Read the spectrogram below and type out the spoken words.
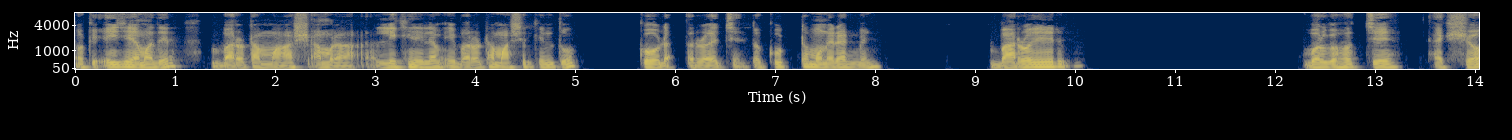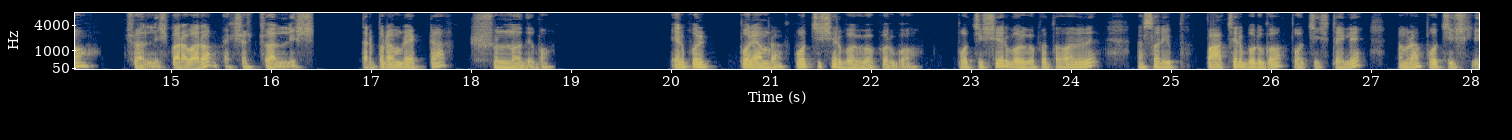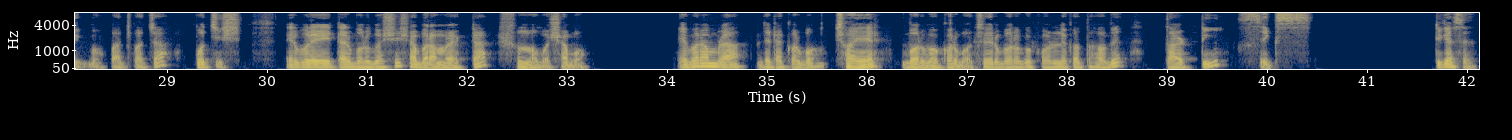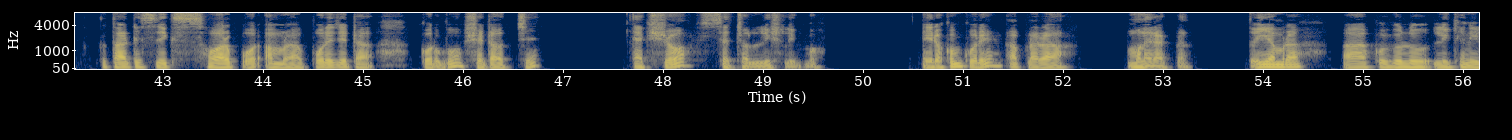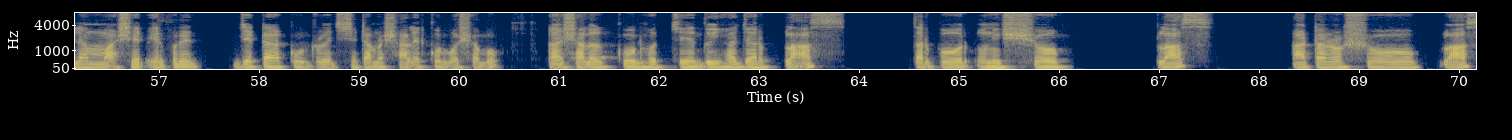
ওকে, এই যে আমাদের বারোটা মাস আমরা লিখে নিলাম, এই বারোটা মাসের কিন্তু কোড রয়েছে। তো কোডটা মনে রাখবেন, বারো এর বর্গ হচ্ছে একশো চুয়াল্লিশ, বারো একশো চুয়াল্লিশ। তারপর আমরা একটা শূন্য দেব। এরপর, পরে আমরা পঁচিশের বর্গ করব। পঁচিশের বর্গ কত হবে? সরি পাঁচের বর্গ পঁচিশ। তাইলে আমরা পঁচিশ লিখব। পাঁচ পাঁচা পঁচিশ। এরপরে এটার বর্গ শেষ, আবার আমরা একটা শূন্য বসাবো। এবার আমরা যেটা করব, ছয়ের বর্গ করব। ছয়ের বর্গ করলে কত হবে? Thirty six. ঠিক আছে? তো থার্টি সিক্স হওয়ার পর আমরা পরে যেটা করব সেটা হচ্ছে একশো ছেচল্লিশ লিখব। এরকম করে আপনারা মনে রাখবেন। তো এই আমরা কোডগুলো লিখে নিলাম মাসের। এরপরে যেটা কোড রয়েছে সেটা আমরা সালের কোড বসাবো। আর সালের কোড হচ্ছে দুই হাজার প্লাস, তারপর উনিশশো প্লাস, আঠারোশো প্লাস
